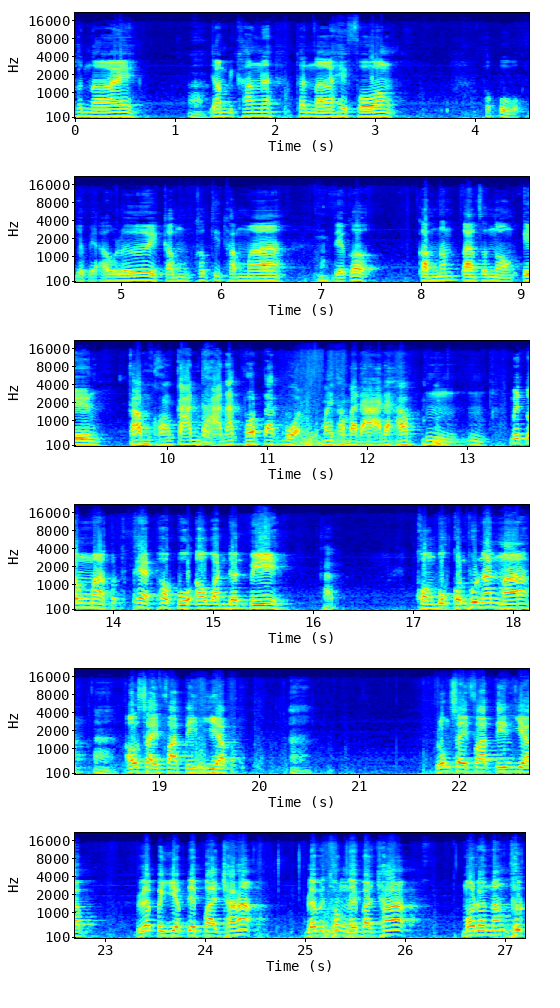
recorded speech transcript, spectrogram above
ทนายอ่าย้ำอีกครั้งนะทนายให้ฟ้องพ่อปู่บอกอย่าไปเอาเลย กรรมเขาที่ทำมา เดี๋ยวก็กรรมน้ำตาลสนองเอง กรรมของการด่านักพรตนักบวชไม่ธรรมดานะครับ อืมอืมไม่ต้องมากแค่พ่อปู่เอาวันเดือนปี ครับ ของบุคคลผู้นั้นมา อ่า เอาใส่ฟาตีนเหยียบ อ่าลงใส่ฟาตีนเหยียบ แล้วไปเหยียบในป่าช้า แล้วไปท่องในป่าช้ามรณังทึก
